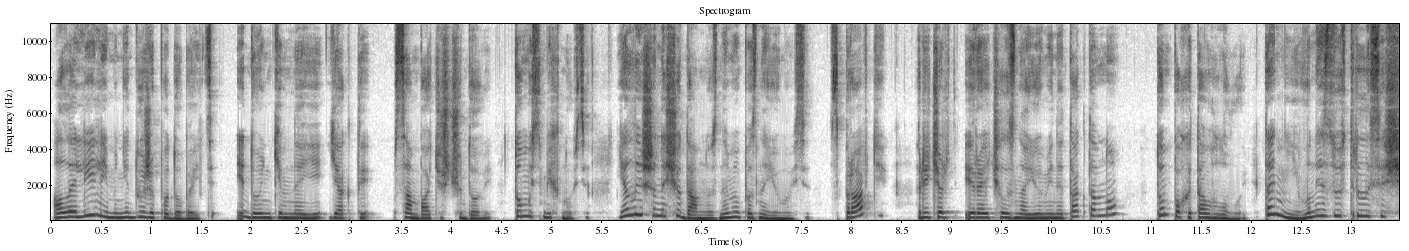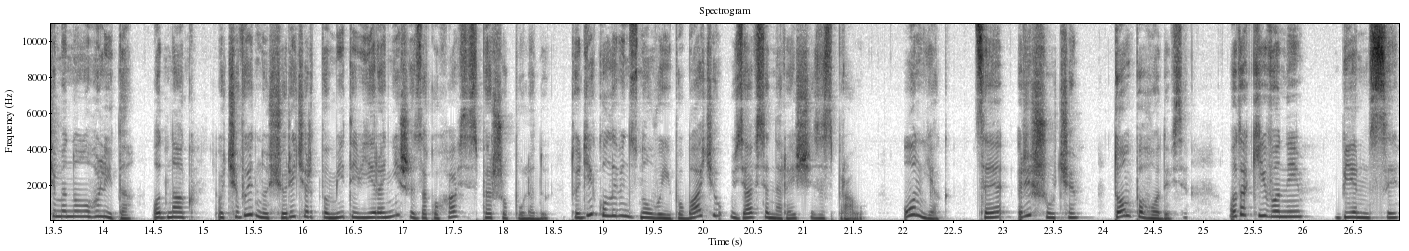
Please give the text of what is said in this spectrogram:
але Лілі мені дуже подобається, і доньки в неї, як ти сам бачиш, чудові. Том усміхнувся. Я лише нещодавно з ними познайомився. Справді, Річард і Рейчел знайомі не так давно? Том похитав головою. Та ні, вони зустрілися ще минулого літа. Однак, очевидно, що Річард помітив її раніше закохався з першого погляду. Тоді, коли він знову її побачив, узявся нарешті за справу. Он як? Це рішуче. Том погодився. Отакі вони, бірнси,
